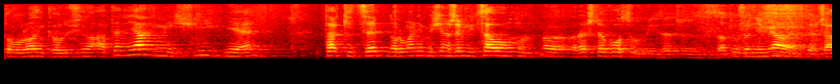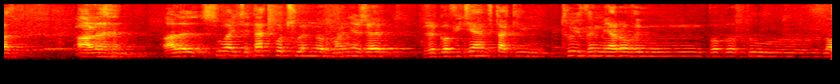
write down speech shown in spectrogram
tą rękę luźno, a ten jak mi śmignie, taki cep, normalnie myślałem, że mi całą no, resztę włosów mi za, dużo nie miałem w ten czas, ale, ale słuchajcie, tak poczułem normalnie, że, że go widziałem w takim trójwymiarowym po prostu, no,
